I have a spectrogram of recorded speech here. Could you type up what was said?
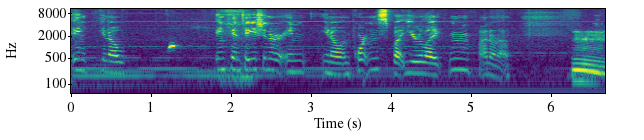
in you know, incantation or in you know importance, but you're like, mm, I don't know. Hmm.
